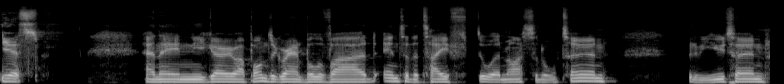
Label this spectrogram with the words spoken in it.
Yes. And then you go up onto Grand Boulevard, enter the TAFE, do a nice little turn, bit of a U turn,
